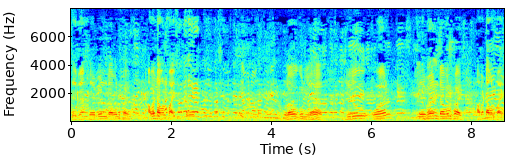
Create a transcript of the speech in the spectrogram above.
seven seven double five আবার ডাবল ফাইভ লগ করি হ্যাঁ। Zero one seven double five আবার ডাবল ফাইভ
